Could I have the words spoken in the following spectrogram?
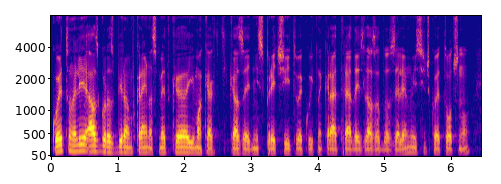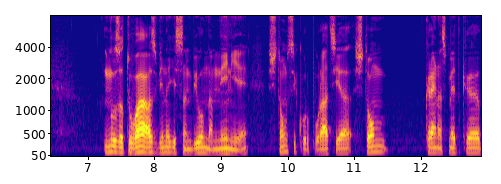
Което, нали, аз го разбирам в крайна сметка, има, както ти каза, едни спречи, които накрая трябва да излязат до зелено и всичко е точно. Но за това аз винаги съм бил на мнение, щом си корпорация, щом в крайна сметка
